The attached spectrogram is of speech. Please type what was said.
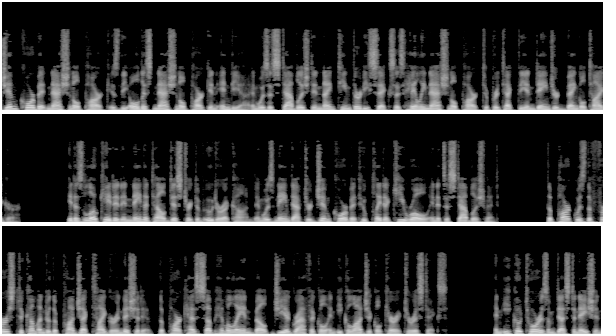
Jim Corbett National Park is the oldest national park in India and was established in 1936 as Hailey National Park to protect the endangered Bengal tiger. It is located in Nainital district of Uttarakhand and was named after Jim Corbett who played a key role in its establishment. The park was the first to come under the Project Tiger initiative. The park has sub-Himalayan belt geographical and ecological characteristics. An ecotourism destination,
